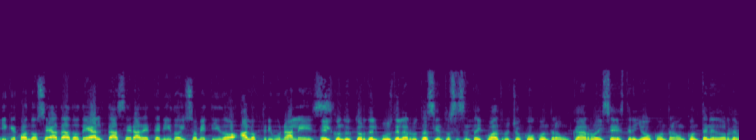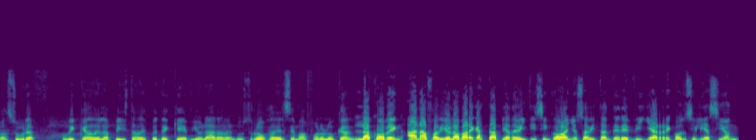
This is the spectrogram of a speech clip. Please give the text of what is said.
y que cuando sea dado de alta será detenido y sometido a los tribunales. El conductor del bus de la ruta 164 chocó contra un carro y se estrelló contra un contenedor de basura ubicado en la pista después de que violara la luz roja del semáforo local. La joven Ana Fabiola Vargas Tapia de 25 años, habitante de Villa Reconciliación,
